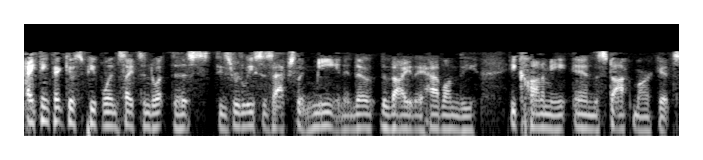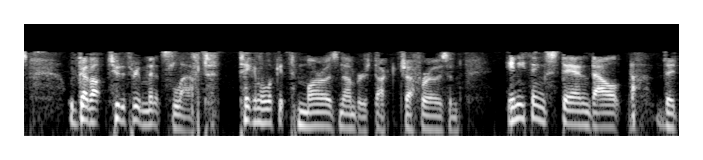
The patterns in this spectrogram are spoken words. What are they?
I think that gives people insights into what this, these releases actually mean and the, the value they have on the economy and the stock markets. We've got about two to three minutes left. Taking a look at tomorrow's numbers, Dr. Jeff Rosen. Anything stand out that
